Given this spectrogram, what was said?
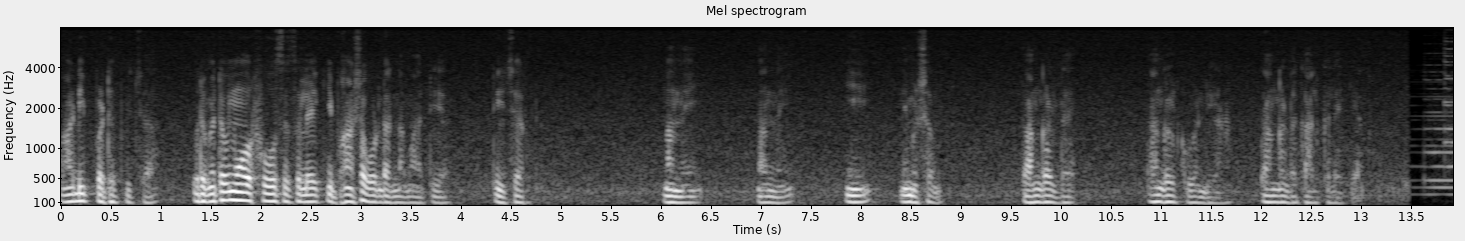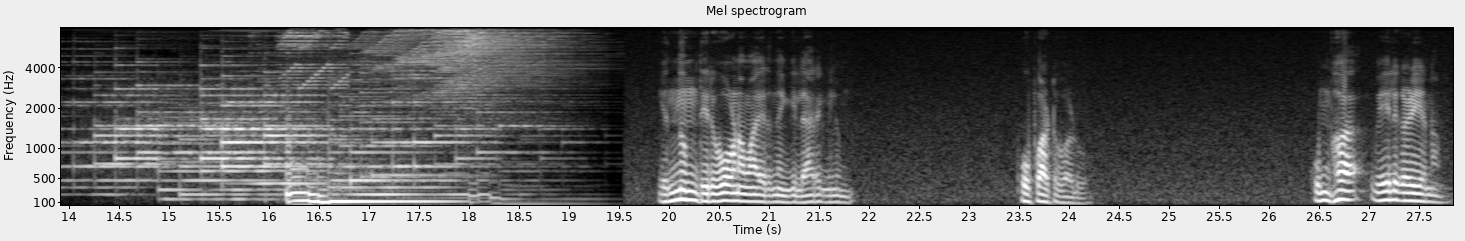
പാടിപ്പഠിപ്പിച്ച ഒരു മെറ്റമോർഫോസിസിലേക്ക് ഭാഷ കൊണ്ട് തന്നെ മാറ്റിയ ടീച്ചർ. നന്ദി നന്ദി. ഈ നിമിഷം താങ്കളുടെ താങ്കൾക്ക് വേണ്ടിയാണ് താങ്കളുടെ കാൽക്കലേക്കാണ്. എന്നും തിരുവോണമായിരുന്നെങ്കിൽ ആരെങ്കിലും പൂപ്പാട്ട് പാടുമോ കുംഭ വെയിൽ കഴിയണം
